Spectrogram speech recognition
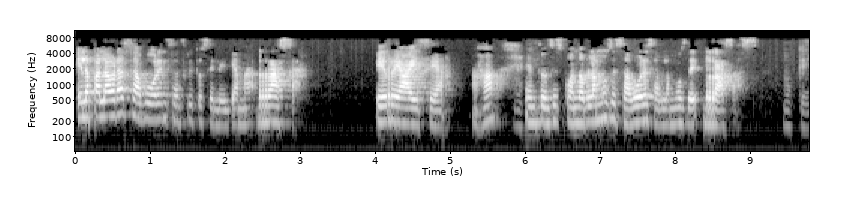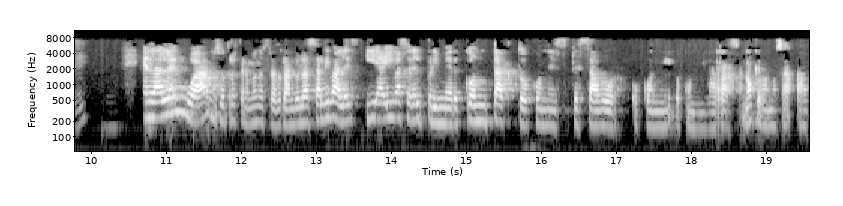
eh, la palabra sabor en sánscrito se le llama rasa, R-A-S-A. Ajá. Entonces, cuando hablamos de sabores, hablamos de razas. Okay. En la lengua nosotros tenemos nuestras glándulas salivales y ahí va a ser el primer contacto con este sabor o con, la raza, ¿no? Que vamos a,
